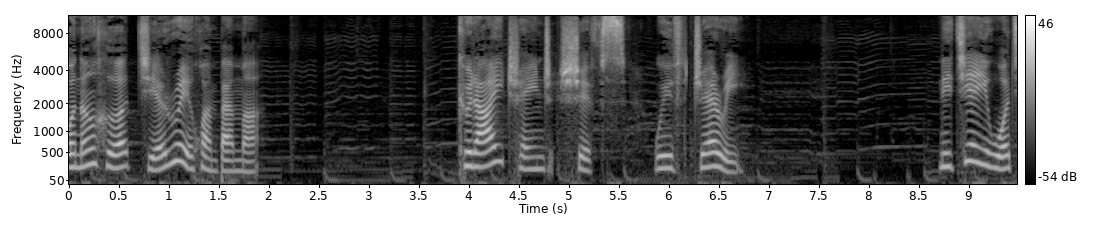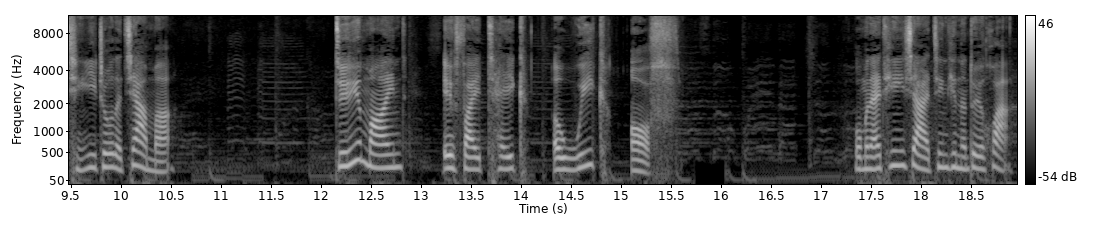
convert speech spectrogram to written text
我能和杰瑞换班吗？Could I change shifts with Jerry? 你介意我请一周的假吗？Do you mind if I take a week off? 我们来听一下今天的对话。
